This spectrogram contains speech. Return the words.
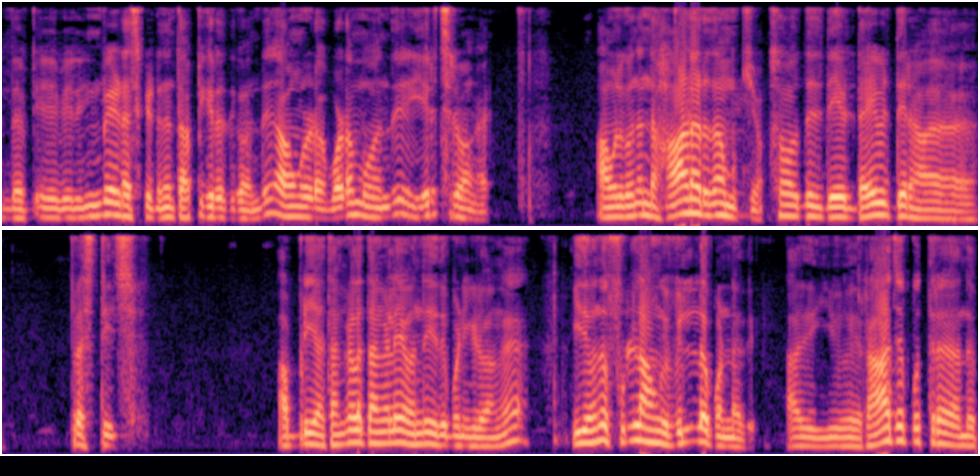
இந்த இன்வைடர்ஸ் கிட்ட இருந்து தப்பிக்கிறதுக்கு வந்து அவங்களோட உடம்பு வந்து எரிச்சிருவாங்க. அவங்களுக்கு வந்து அந்த ஹானர் தான் முக்கியம். So they dive their prestige அப்படியா தங்களை தங்களே வந்து இது பண்ணிக்கிடுவாங்க. இது வந்து ஃபுல்லாக அவங்க வில்ல பண்ணது. அது ராஜபுத்திர அந்த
